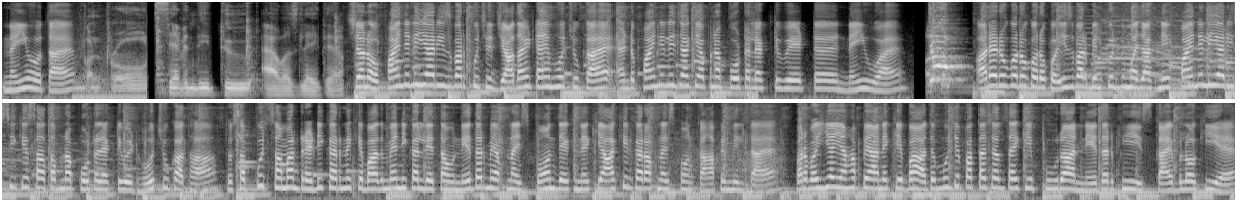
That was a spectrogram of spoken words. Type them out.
नहीं होता है Control. 72 hours later. चलो फाइनली यार इस बार कुछ ज़्यादा ही टाइम हो चुका है एंड फाइनली जाके अपना पोर्टल एक्टिवेट नहीं हुआ है अरे, रुको रुको रुको, इस बार बिल्कुल भी मज़ाक नहीं। फाइनली यार, इसी के साथ अपना पोर्टल एक्टिवेट हो चुका था। तो सब कुछ सामान रेडी करने के बाद मैं निकल लेता हूँ नेदर में अपना स्पॉन देखने की आखिरकार अपना स्पॉन कहाँ पे मिलता है। पर भैया, यहाँ पे आने के बाद मुझे पता चलता है की पूरा नेदर भी स्काई ब्लॉक ही है।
